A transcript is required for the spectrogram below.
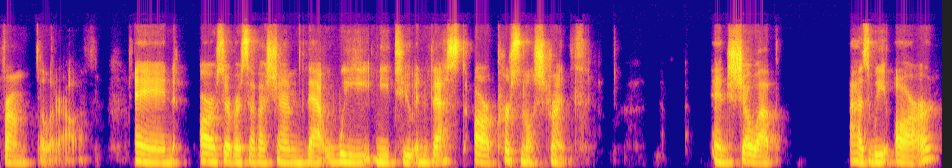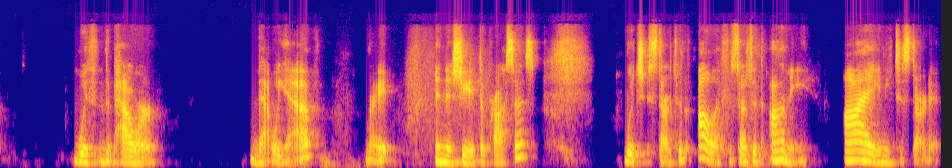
from the letter Aleph. And our service of Hashem that we need to invest our personal strength and show up as we are with the power that we have right? Initiate the process, which starts with Aleph. It starts with Ani. I need to start it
